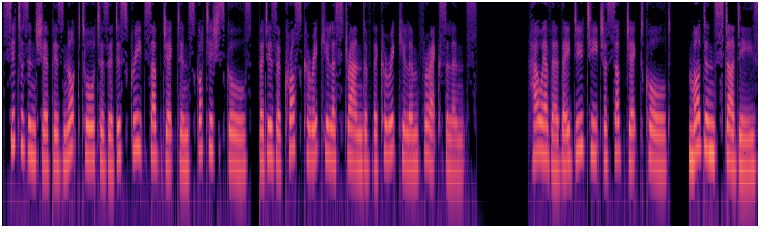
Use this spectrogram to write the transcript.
Citizenship is not taught as a discrete subject in Scottish schools, but is a cross-curricular strand of the curriculum for excellence. However they do teach a subject called, "'Modern Studies'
